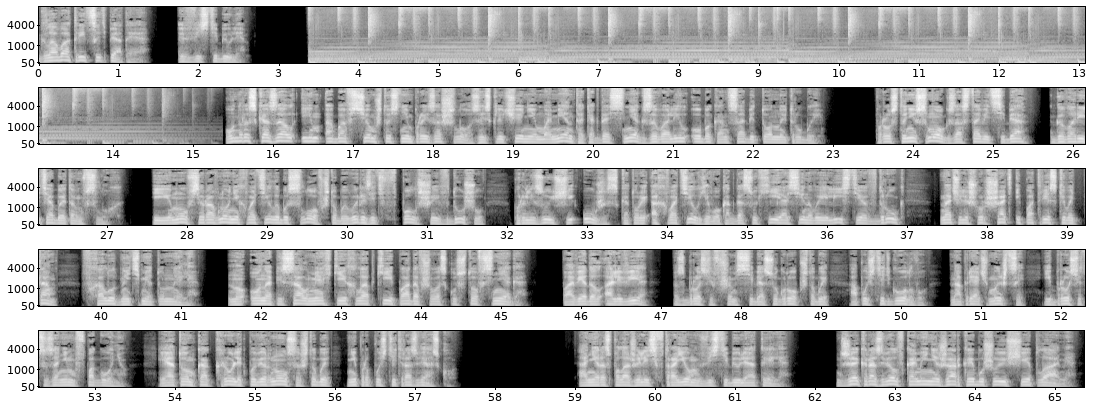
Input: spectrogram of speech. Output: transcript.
Глава 35. В вестибюле. Он рассказал им обо всем, что с ним произошло, за исключением момента, когда снег завалил оба конца бетонной трубы. Просто не смог заставить себя говорить об этом вслух и ему все равно не хватило бы слов, чтобы выразить вползший в душу парализующий ужас, который охватил его, когда сухие осиновые листья вдруг начали шуршать и потрескивать там, в холодной тьме туннеля. Но он описал мягкие хлопки падавшего с кустов снега, поведал о льве, сбросившем с себя сугроб, чтобы опустить голову, напрячь мышцы и броситься за ним в погоню, и о том, как кролик повернулся, чтобы не пропустить развязку. Они расположились втроем в вестибюле отеля. Джек развел в камине жаркое бушующее пламя.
